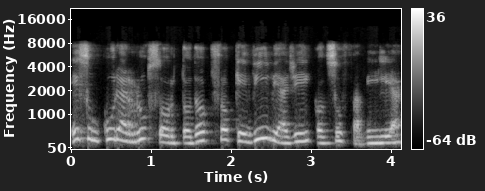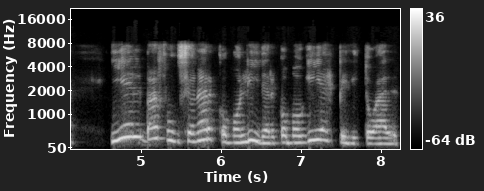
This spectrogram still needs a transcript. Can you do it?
Es un cura ruso ortodoxo que vive allí con su familia y él va a funcionar como líder, como guía espiritual.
